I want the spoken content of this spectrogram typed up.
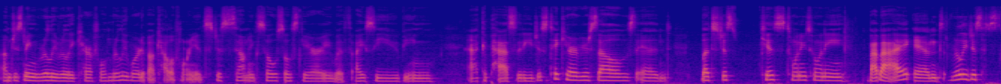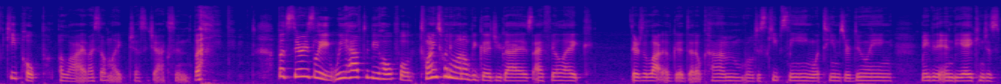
I'm just being really, really careful. I'm really worried about California. It's just sounding so, so scary with ICU being at capacity. Just take care of yourselves and let's just kiss 2020 bye bye and really just keep hope alive. I sound like Jesse Jackson, but. But seriously, we have to be hopeful. 2021 will be good, you guys. I feel like there's a lot of good that'll come. We'll just keep seeing what teams are doing maybe the NBA can just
